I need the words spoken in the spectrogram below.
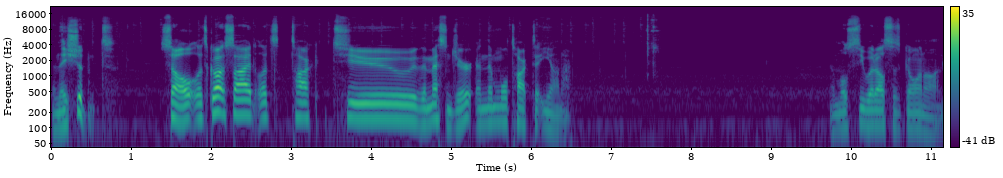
And they shouldn't. So let's go outside. Let's talk to the messenger, and then we'll talk to Iana. And we'll see what else is going on.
